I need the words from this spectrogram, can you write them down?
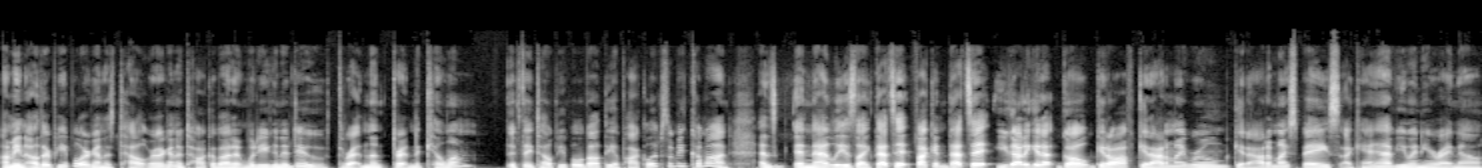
I mean, other people are going to tell or they're going to talk about it. What are you going to do? Threaten the, threaten to kill him? If they tell people about the apocalypse. I mean, come on. And and Natalie is like, "That's it, fucking, that's it. You got to get up, go, get off, get out of my room, get out of my space. I can't have you in here right now.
